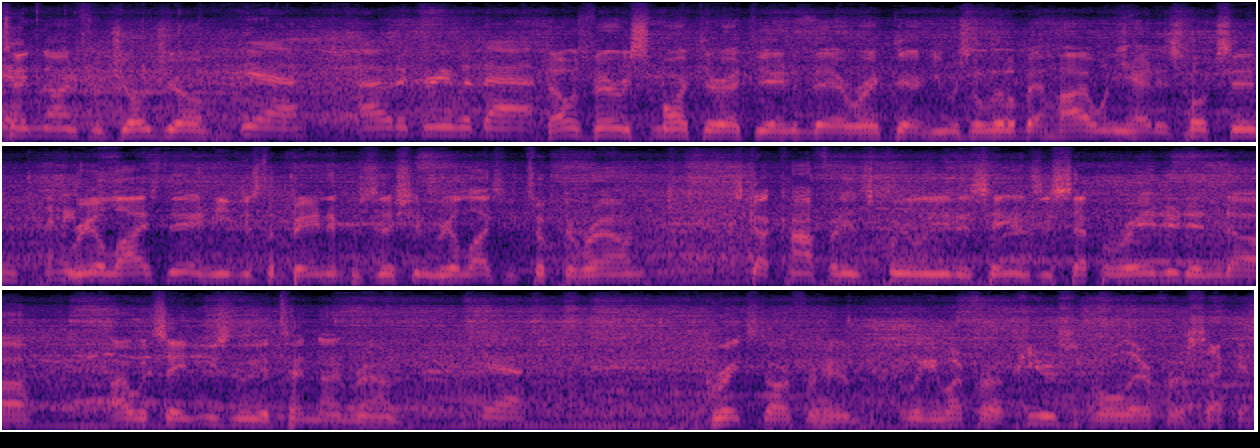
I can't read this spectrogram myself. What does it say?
10-9 for JoJo. Yeah, I would agree with that. That was very smart there at the end of there, right there. He was a little bit high when he had his hooks in, he realized it, and he just abandoned position, realized he took the round. He's got confidence clearly in his hands. He separated, and uh, I would say easily a 10-9 round. Yeah. Great start for him. Look, he went for a Peterson roll there for a second.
